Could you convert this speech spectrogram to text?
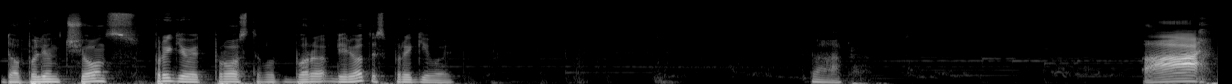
Да блин, чё он спрыгивает просто? Вот берет и спрыгивает. Так. А, -а, а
